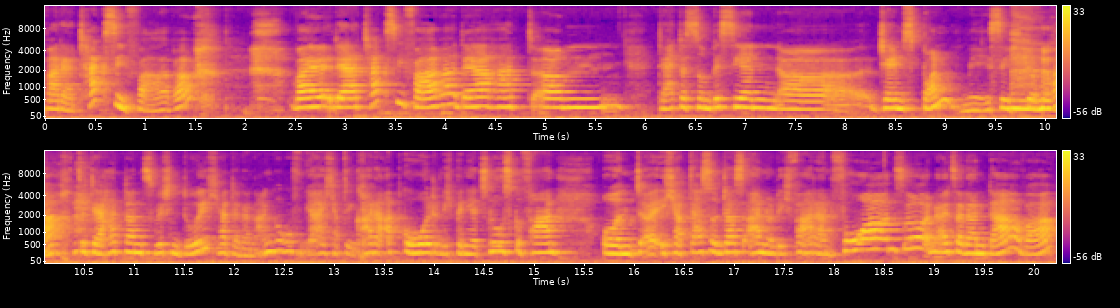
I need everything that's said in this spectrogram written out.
war der Taxifahrer. Weil der Taxifahrer, der hat, ähm, der hat das so ein bisschen äh, James Bond-mäßig gemacht. der hat dann zwischendurch, hat er dann angerufen, ja, ich habe den gerade abgeholt und ich bin jetzt losgefahren und äh, ich habe das und das an und ich fahre dann vor und so. Und als er dann da war,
